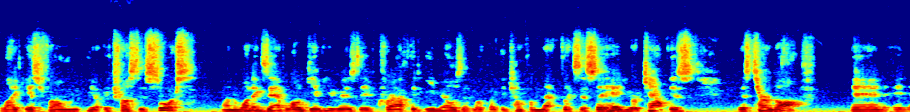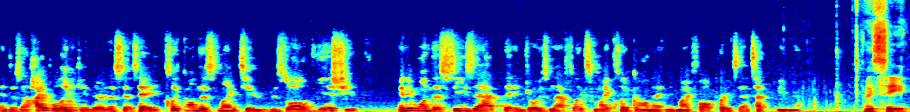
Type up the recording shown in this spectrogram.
like it's from you know a trusted source. And one example I'll give you is they've crafted emails that look like they come from Netflix that say, "Hey, your account is is turned off," and, and, and there's a hyperlink in there that says, "Hey, click on this link to resolve the issue." Anyone that sees that that enjoys Netflix might click on that and it might fall prey to that type of email. I see.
